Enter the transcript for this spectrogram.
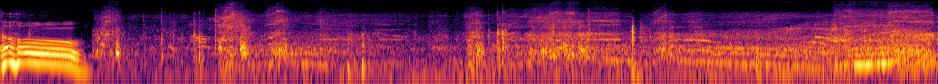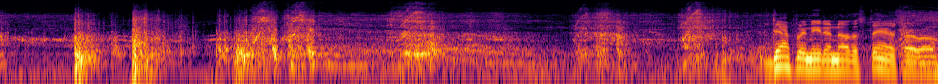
oh. Definitely need another steering servo.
